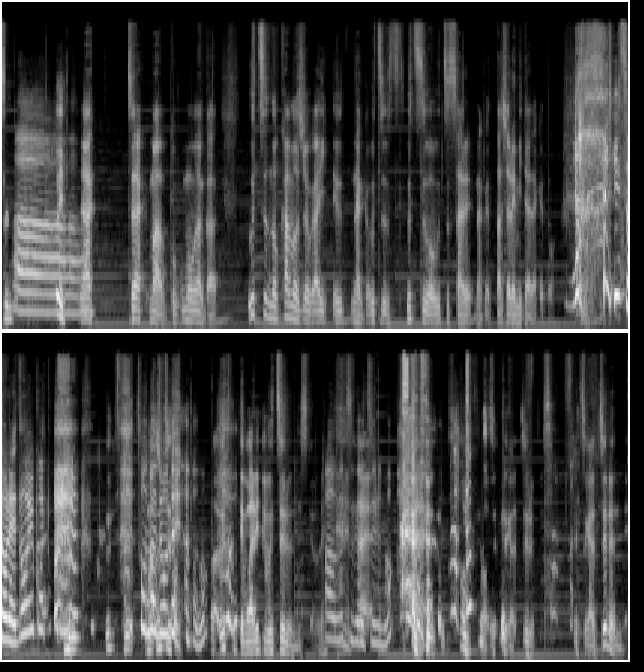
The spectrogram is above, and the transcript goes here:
すっあごいあ。辛く辛く、まあ僕もなんか、うつの彼女がいて、うなんかうつ、うつをうつされ、なんかダジャレみたいだけど、何それ？どういうこと？うつ、そんな状まあ態だったの？うつまあうつって割とうつるんですけどね。あ、うつが映るの？うつがう。つるんです。うつがうつるんで。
